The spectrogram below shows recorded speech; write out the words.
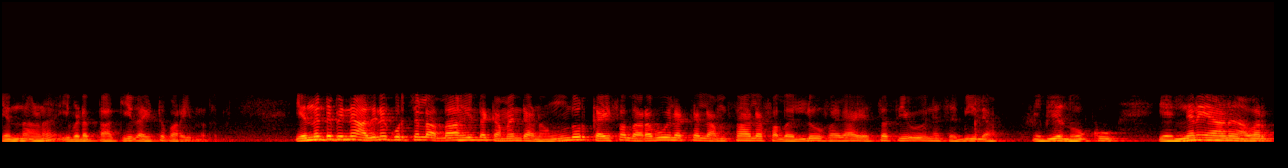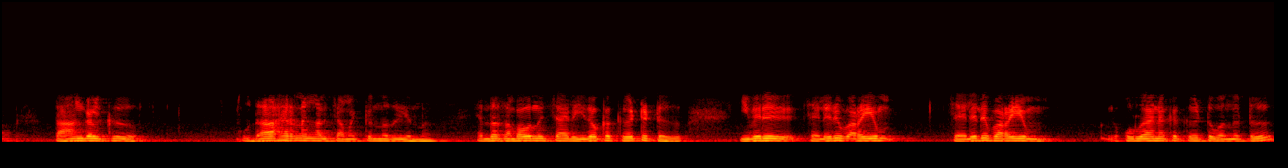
എന്നാണ് ഇവിടെ താക്കീതായിട്ട് പറയുന്നത്. എന്നിട്ട് പിന്നെ അതിനെക്കുറിച്ചുള്ള അള്ളാഹുവിന്റെ കമന്റാണ് ഉന്തുർ കൈഫ ലറബുലക്കൽ അംസാല ഫലല്ലു ഫല എസ്തത്യൂന സബീല. നബിയെ നോക്കൂ എങ്ങനെയാണ് അവർ താങ്കൾക്ക് ഉദാഹരണങ്ങൾ ചമയ്ക്കുന്നത് എന്ന്? എന്താ സംഭവം എന്ന് വെച്ചാൽ ഇതൊക്കെ കേട്ടിട്ട് ഇവർ ചിലർ പറയും ചിലർ പറയും ഖുർആാനൊക്കെ കേട്ട് വന്നിട്ട്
